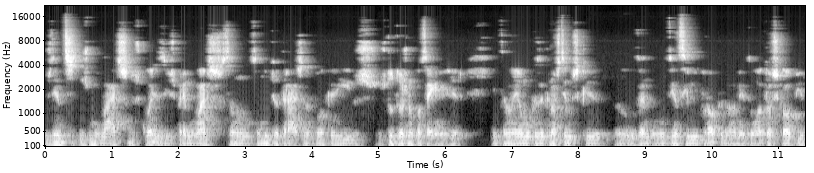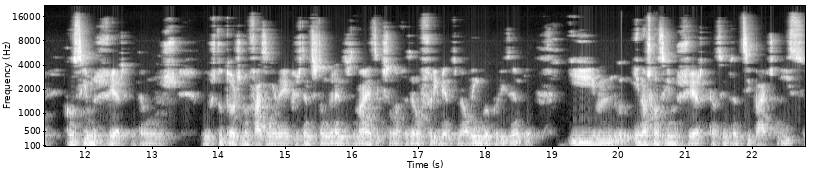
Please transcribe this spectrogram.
os dentes, os molares dos coelhos e os pré-molares são, são muito atrás na boca e os, os doutores não conseguem ver. Então é uma coisa que nós temos que, usando um utensílio próprio, normalmente um otoscópio, conseguimos ver. Então os, os tutores não fazem ideia que os dentes estão grandes demais e que estão a fazer um ferimento na língua, por exemplo, e, e, nós conseguimos ver, conseguimos antecipar isso,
